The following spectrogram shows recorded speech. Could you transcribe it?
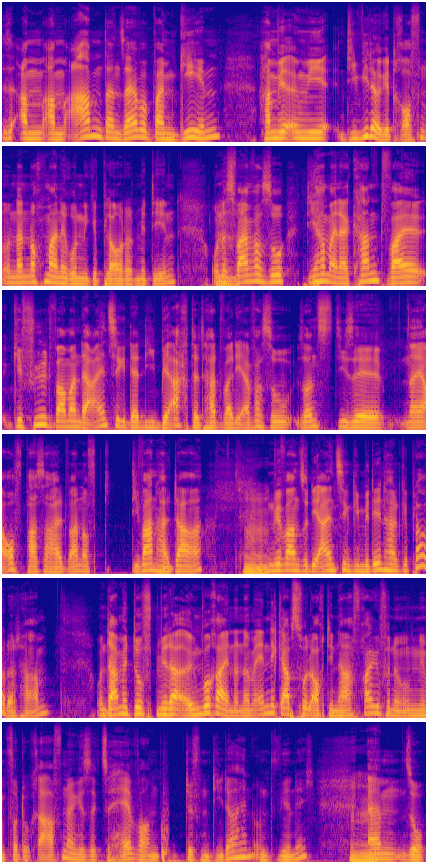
äh, am, am Abend dann selber beim Gehen haben wir irgendwie die wieder getroffen und dann nochmal eine Runde geplaudert mit denen. Und es Mhm. war einfach so, die haben einen erkannt, weil gefühlt war man der Einzige, der die beachtet hat, weil die einfach so sonst diese, naja, Aufpasser halt waren, auf, die waren halt da. Und Hm. wir waren so die Einzigen, die mit denen halt geplaudert haben. Und damit durften wir da irgendwo rein. Und am Ende gab es wohl auch die Nachfrage von irgendeinem Fotografen, der gesagt so, hä, warum dürfen die da hin und wir nicht? Hm. Ähm, so,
